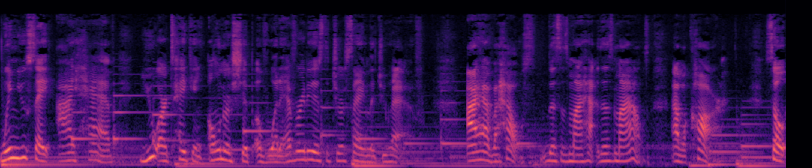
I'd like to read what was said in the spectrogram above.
When you say, I have, you are taking ownership of whatever it is that you're saying that you have. I have a house. This is my house. This is my house. I have a car. So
